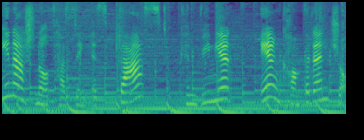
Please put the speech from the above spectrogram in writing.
eNational Testing is fast, convenient, and confidential.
